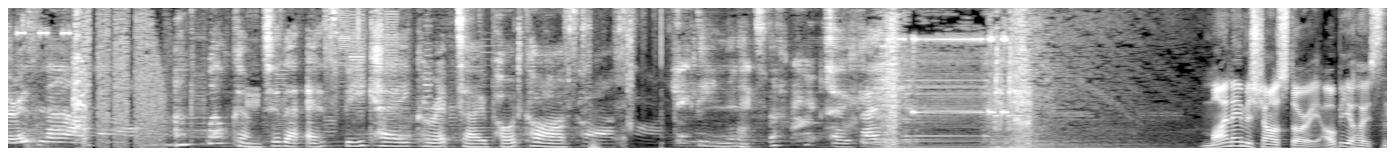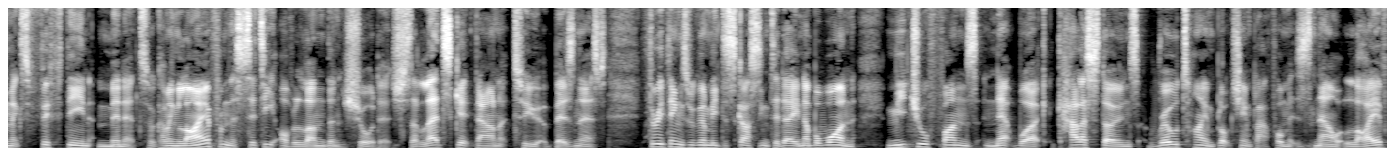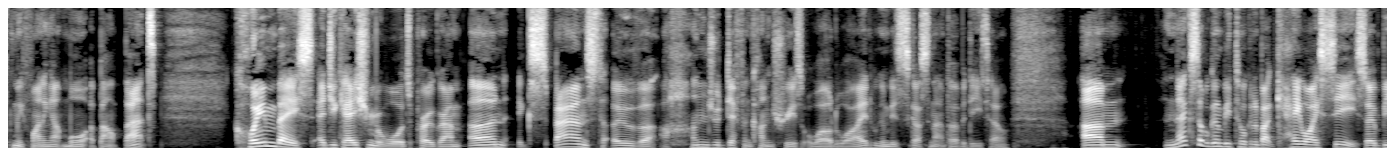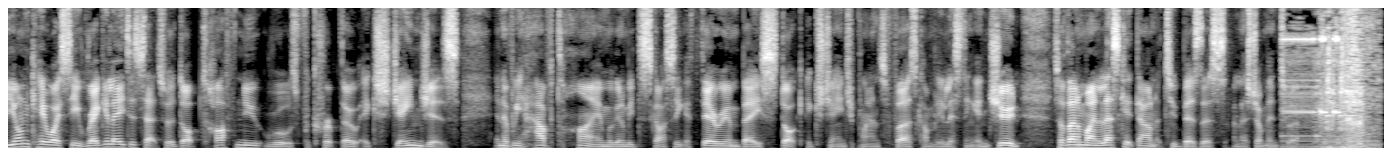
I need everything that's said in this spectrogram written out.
future is now. And welcome to the SVK Crypto Podcast. 15 minutes of crypto fame. My name is Charles Storry. I'll be your host the next 15 minutes. We're coming live from the city of London, Shoreditch. So let's get down to business. Three things we're going to be discussing today. Number one, mutual funds network Calastone's real time blockchain platform is now live. Can be finding out more about that. Coinbase education rewards program Earn expands to over 100 different countries worldwide. We're going to be discussing that in further detail. Um, Next up, we're going to be talking about KYC. So, beyond KYC, regulators set to adopt tough new rules for crypto exchanges. And if we have time, we're going to be discussing Ethereum based stock exchange plans, first company listing in June. So, with that in mind, let's get down to business and let's jump into it.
